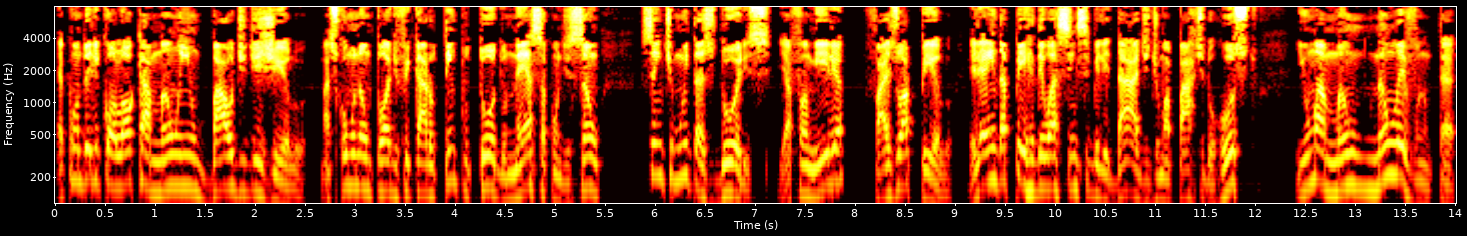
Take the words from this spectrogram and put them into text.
é quando ele coloca a mão em um balde de gelo. Mas como não pode ficar o tempo todo nessa condição, sente muitas dores e a família faz o apelo. Ele ainda perdeu a sensibilidade de uma parte do rosto e uma mão não levanta.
